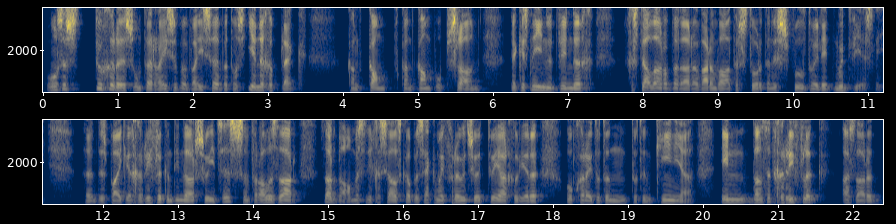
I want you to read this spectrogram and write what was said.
ons is toegerus om te reis op wyse wat ons enige plek kan kamp kan kamp opslaan. Ek is nie noodwendig gestel daarop dat daar 'n warmwaterstort in 'n spoeltoilet moet wees nie. Uh, dis baie keer gerieflik indien daar so iets is en veral as daar is daar dames in die geselskap as ek en my vrou het so 2 jaar gelede opgery tot in tot in Kenia en dan is dit gerieflik as daar 'n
